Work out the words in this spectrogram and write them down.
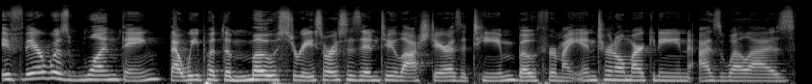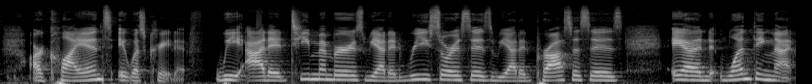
If there was one thing that we put the most resources into last year as a team, both for my internal marketing as well as our clients, it was creative. We added team members, we added resources, we added processes. And one thing that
